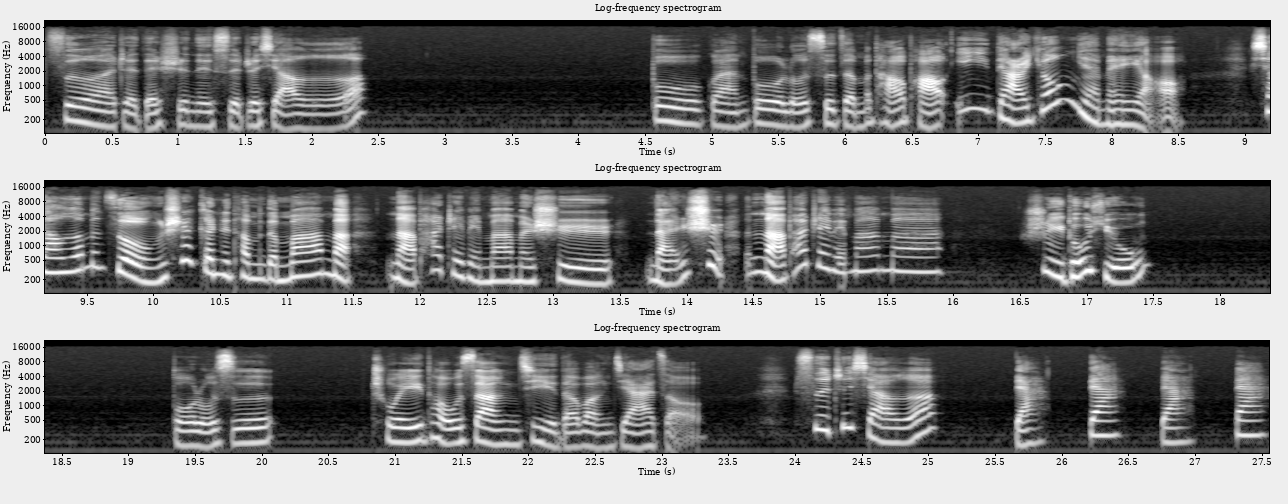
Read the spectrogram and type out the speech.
坐着的是那四只小鹅。不管布鲁斯怎么逃跑，一点用也没有。小鹅们总是跟着他们的妈妈，哪怕这位妈妈是男士，哪怕这位妈妈是一头熊。布鲁斯垂头丧气的往家走，四只小鹅吧吧吧吧，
